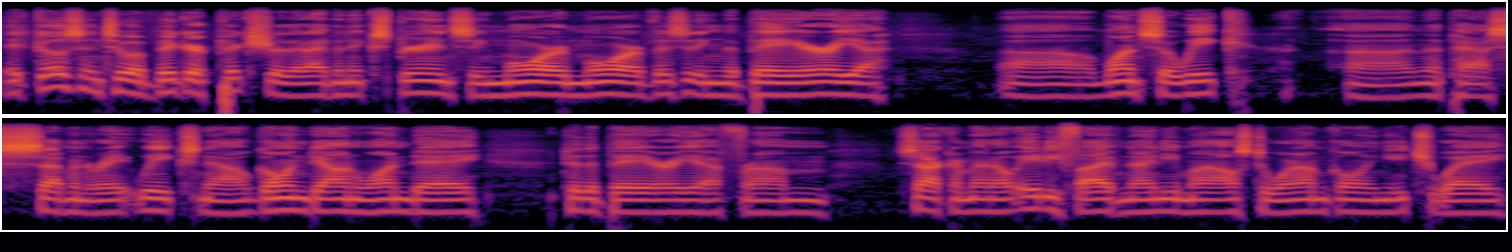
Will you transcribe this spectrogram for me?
it goes into a bigger picture that I've been experiencing more and more visiting the Bay Area uh, once a week uh, in the past seven or eight weeks now, going down one day to the Bay Area from Sacramento, 85, 90 miles to where I'm going each way.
